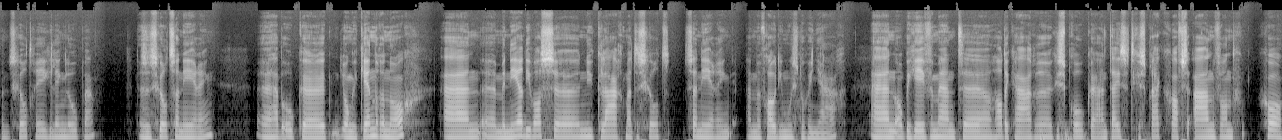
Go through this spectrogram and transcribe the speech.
een schuldregeling lopen. Dus een schuldsanering. Uh, hebben ook jonge kinderen nog. En meneer die was nu klaar met de schuldsanering en mevrouw die moest nog een jaar. En op een gegeven moment had ik haar gesproken en tijdens het gesprek gaf ze aan van, goh,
